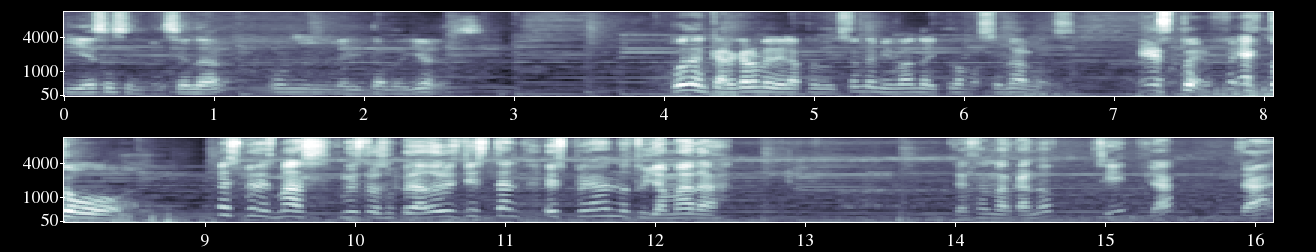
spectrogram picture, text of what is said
Y eso sin mencionar un editor de guiones. Puedo encargarme de la producción de mi banda y promocionarlos. ¡Es perfecto! No esperes más, nuestros operadores ya están esperando tu llamada. ¿Ya están marcando? ¿Sí? ¿Ya? ¿Ya?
